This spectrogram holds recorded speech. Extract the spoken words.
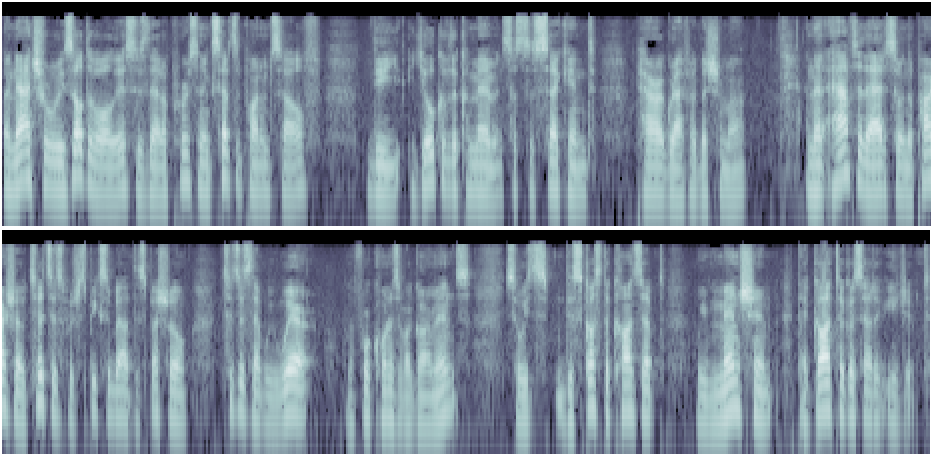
a natural result of all this is that a person accepts upon himself the yoke of the commandments. That's the second paragraph of the Shema. And then after that, so in the Parsha of Tzitzis, which speaks about the special tzitzis that we wear on the four corners of our garments, so we discuss the concept, we mention that God took us out of Egypt,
